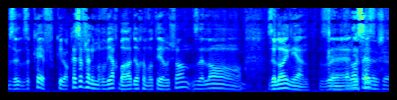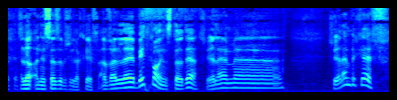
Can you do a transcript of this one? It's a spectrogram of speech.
זה, זה כיף, כאילו הכסף שאני מרוויח ברדיו החברתי הראשון, זה לא, זה לא עניין. זה, כן, אתה לא עושה את זה בשביל הכסף. לא, אני עושה את זה בשביל הכיף. אבל אה, ביטקוינס, אתה יודע, שיהיה להם, אה, שיהיה להם בכיף.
